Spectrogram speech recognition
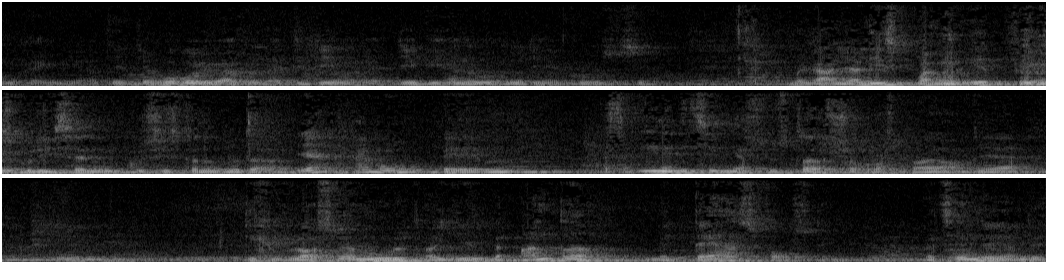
omkring det. Og det, det håber vi i hvert fald, at det er det, at det vi har nået med det her kursus. Men jeg lige sprang ind, for jeg skulle lige sende kursisterne ud der. Ja, hej morgen. Øhm, altså en af de ting, jeg synes, der er sjovt at spørge om, det er, øhm, det kan vel også være muligt at hjælpe andre med deres forskning. Hvad tænker I om det?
